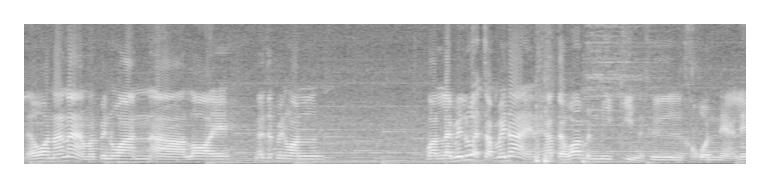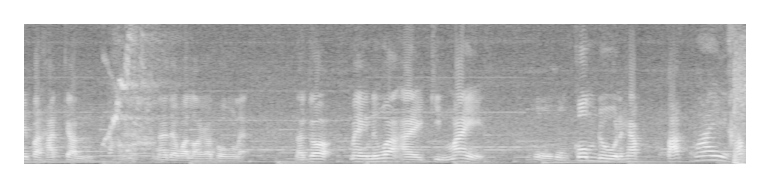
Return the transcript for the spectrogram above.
แล้ววันนั้นน่ะมันเป็นวันอ่าลอยน่าจะเป็นวันวันอะไรไม่รู้จำไม่ได้นะครับ แต่ว่ามันมีกลิ่นคือคนเนี่ยเล่นประทัดกัน น่าจะวันลอยกระทงแหละ แล้วก็แม่งนึกว่าไอ้กลิ่นไหม้โอ้โหผมก้มดูนะครับปลั๊กไหม้ครับ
